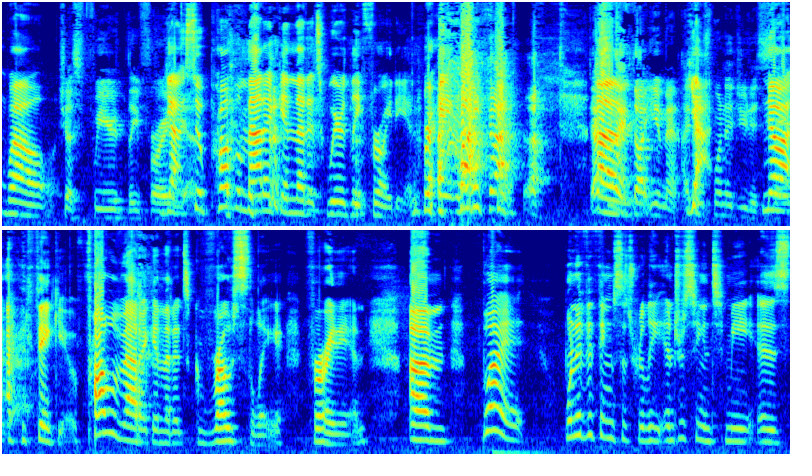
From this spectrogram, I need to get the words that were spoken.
well Just weirdly Freudian. yeah, so problematic in that it's weirdly Freudian, right? Like, That's what I Um, thought you meant. I yeah. just wanted you to say No, I, thank you. Problematic in that it's grossly Freudian. Um, but one of the things that's really interesting to me is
